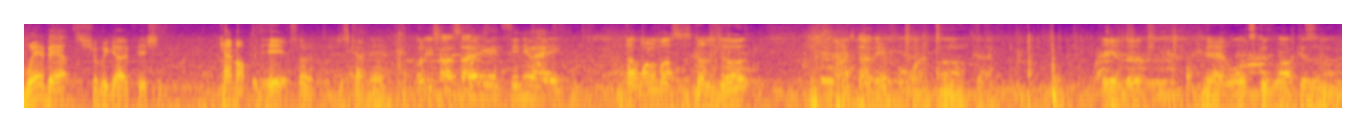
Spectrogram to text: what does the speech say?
whereabouts should we go fishing? Came up with here, so we just came here. What are you trying to say? What are you insinuating? But one of us has got to do it. Nah, it's gotta be a full one. Oh, okay. You can do it. Yeah, well, it's good luck, isn't it?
